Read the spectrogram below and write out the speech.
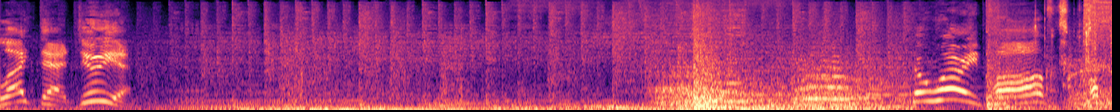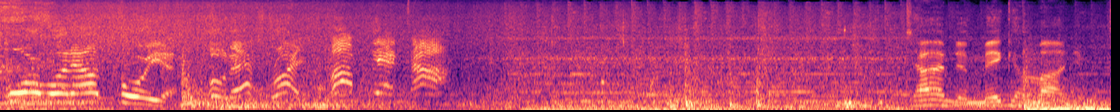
Don't like that, do you? Don't worry, Paul. I'll pour one out for you. Oh, that's right. Pop that top. Time to make a monument.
